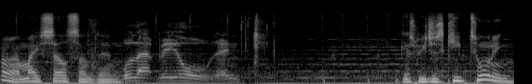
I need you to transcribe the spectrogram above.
Oh, I might sell something. Will that be all then? I guess we just keep tuning.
